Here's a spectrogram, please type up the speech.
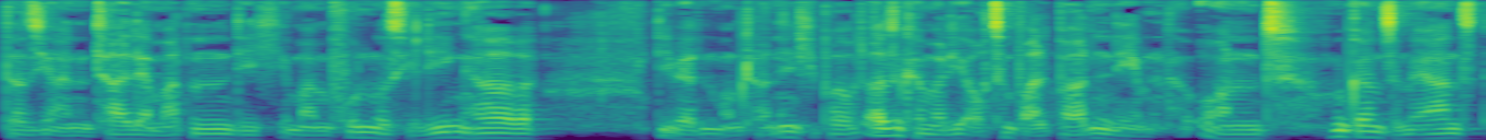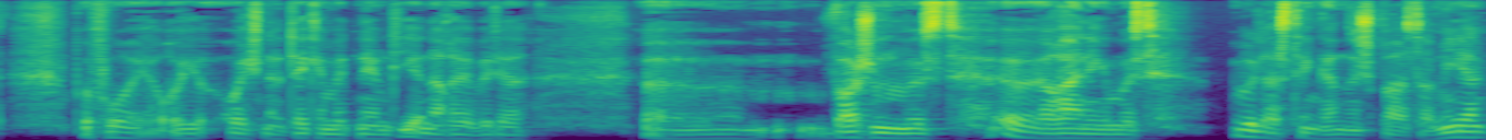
dass ich einen Teil der Matten, die ich in meinem Fundus hier liegen habe, die werden momentan nicht gebraucht, also können wir die auch zum Waldbaden nehmen. Und ganz im Ernst, bevor ihr euch eine Decke mitnehmt, die ihr nachher wieder äh, waschen müsst, äh, reinigen müsst, überlasst den ganzen Spaß an mir.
